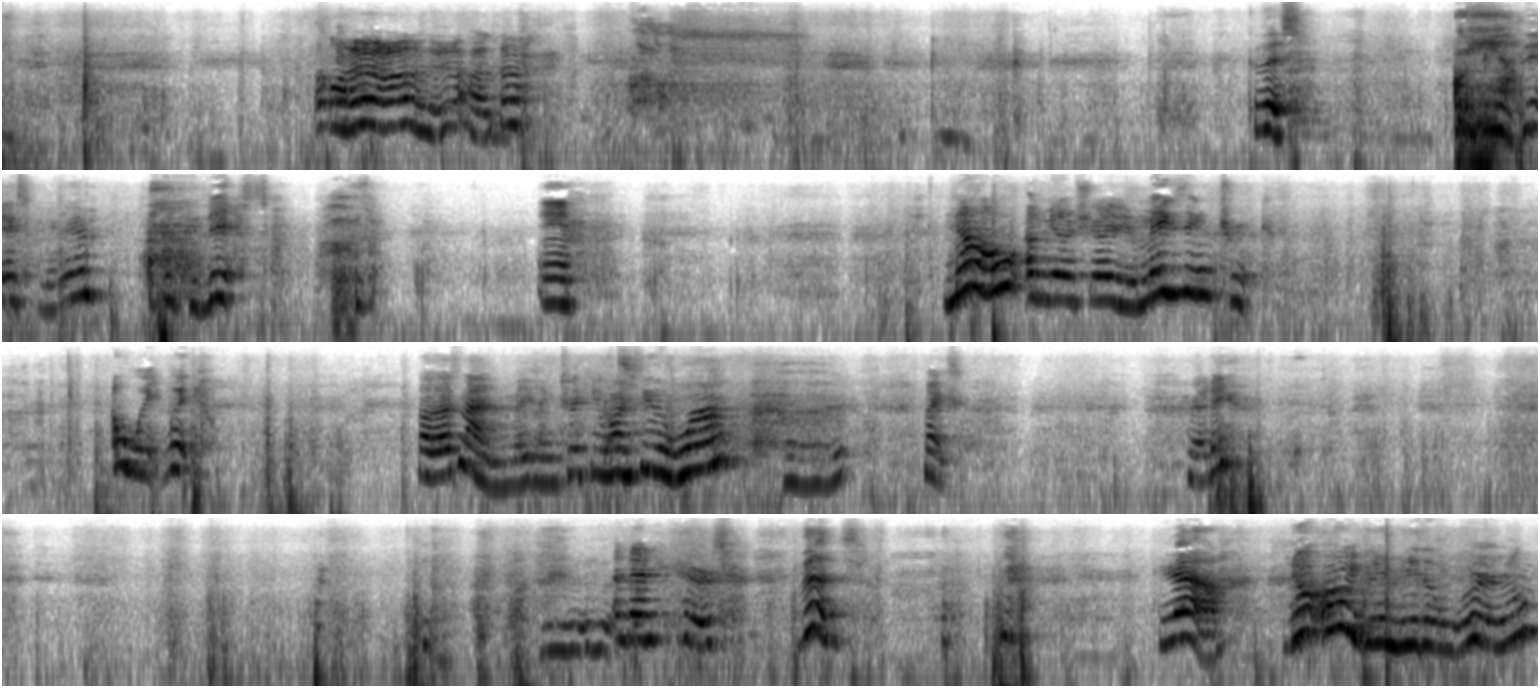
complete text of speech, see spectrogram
Look at this. Oh yeah. This man, look at this. And Now I'm gonna show you an amazing trick. Oh wait, wait. no, that's not an amazing trick. You want to see the worm? Nice. Ready? And then here's this. Yeah. No, I'm gonna do the worm.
